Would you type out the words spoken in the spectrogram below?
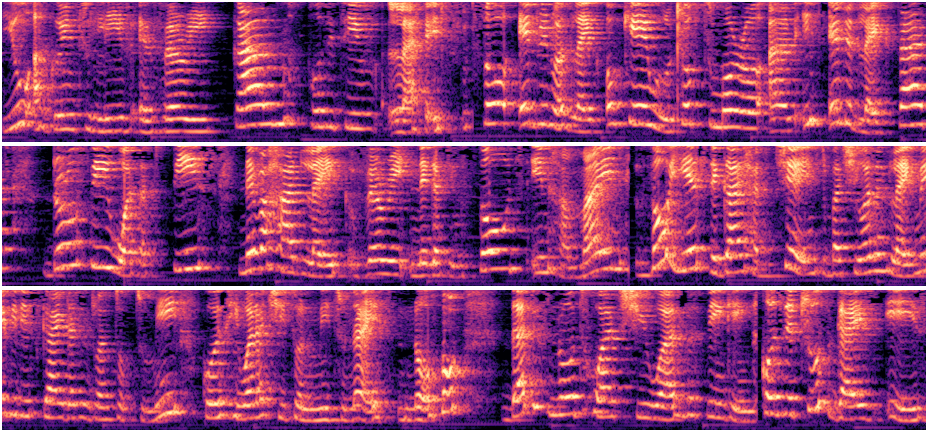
you are going to live a very calm, positive life. So Adrian was like, okay, we will talk tomorrow. And it ended like that Dorothy was at peace, never had like very negative thoughts in her mind. Though yes, the guy had changed, but she wasn't like, maybe this guy doesn't want to talk to me because he wanna cheat on me tonight. No, that is not what she was thinking. Because the truth, guys, is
